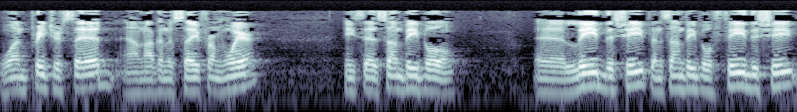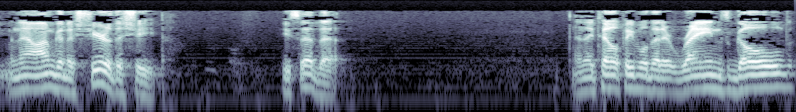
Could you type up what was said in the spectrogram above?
One preacher said, and I'm not going to say from where. He said some people uh, lead the sheep and some people feed the sheep, and now I'm going to shear the sheep. He said that. And they tell people that it rains gold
